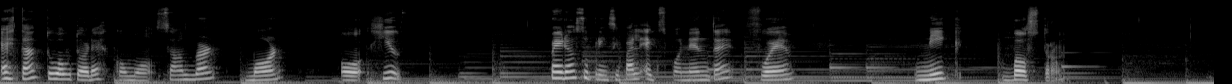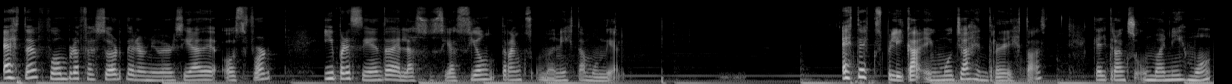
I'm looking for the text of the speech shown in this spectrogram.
esta tuvo autores como Sandberg, Moore o Hughes. Pero su principal exponente fue Nick Bostrom. Este fue un profesor de la Universidad de Oxford y presidente de la Asociación Transhumanista Mundial. Este explica en muchas entrevistas que el transhumanismo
